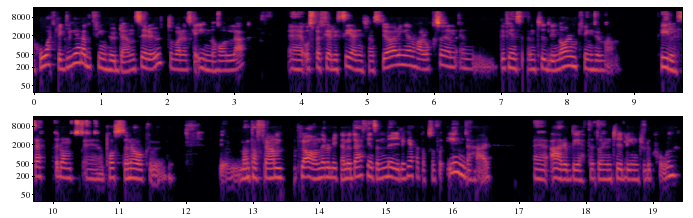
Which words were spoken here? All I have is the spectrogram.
hårt reglerad kring hur den ser ut och vad den ska innehålla. Eh, och specialiseringstjänstgöringen har också en, en, det finns en tydlig norm kring hur man tillsätter de eh, posterna och eh, man tar fram planer och liknande. Och där finns en möjlighet att också få in det här eh, arbetet och en tydlig introduktion.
